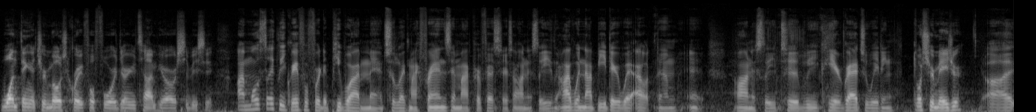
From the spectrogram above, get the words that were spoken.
one thing that you're most grateful for during your time here at RCBC? I'm most likely grateful for the people I met, so like my friends and my professors. Honestly, I would not be there without them. Eh, honestly, to be here graduating. What's your major? Uh,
